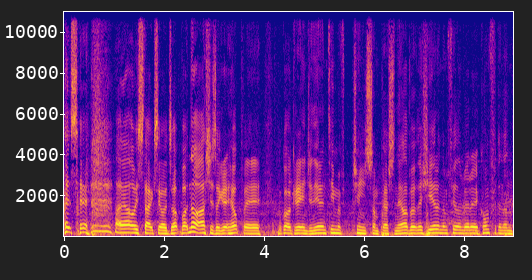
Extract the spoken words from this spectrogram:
it's uh, I always stacks the odds up. But no, Ash is a great help. Uh, we've got a great engineering team. We've changed some personnel about this year, and I'm feeling very confident and,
